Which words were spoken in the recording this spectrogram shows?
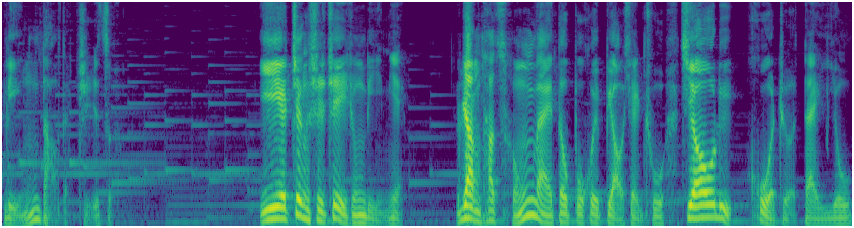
领导的职责。也正是这种理念，让他从来都不会表现出焦虑或者担忧，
